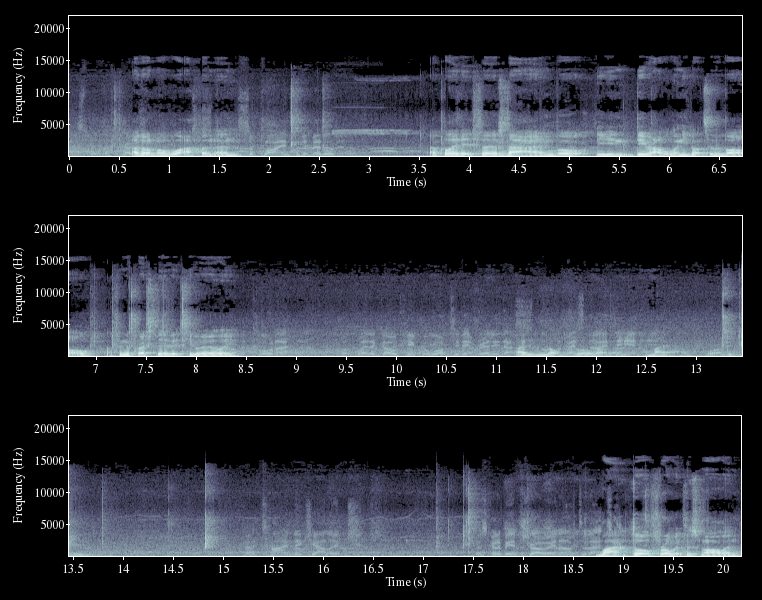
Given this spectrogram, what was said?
That's what the coach I don't know what happened then. Supply into the middle. I played it first time, but he didn't do out when he got to the ball. I think I pressed it a bit too early. Corner put where the goalkeeper wanted it really. That's I did not the best throw that then. I might have, but I didn't mean A timely challenge. There's going to be a throw in after that. Why don't throw it to Smalling? Smalling.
